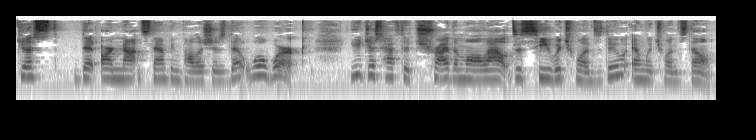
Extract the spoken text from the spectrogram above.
just that are not stamping polishes that will work. You just have to try them all out to see which ones do and which ones don't.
